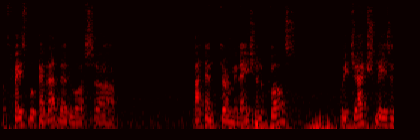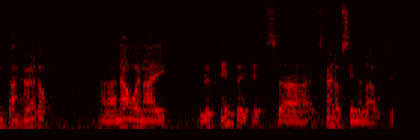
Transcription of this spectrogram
What Facebook had added was a patent termination clause, which actually isn't unheard of uh, now when I looked into it, it's, uh, it's kind of similar to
